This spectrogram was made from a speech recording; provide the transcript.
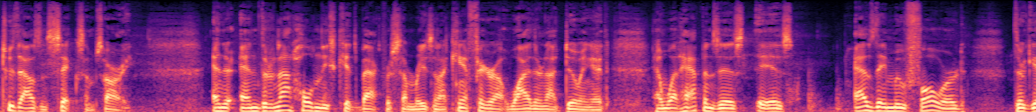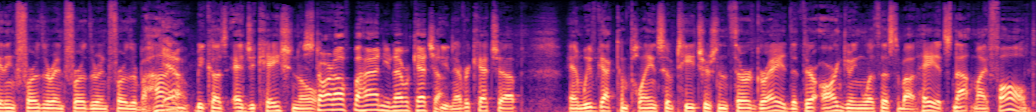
2006. I'm sorry. And they're, and they're not holding these kids back for some reason. I can't figure out why they're not doing it. And what happens is is as they move forward, they're getting further and further and further behind yeah. because educational start off behind, you never catch up. You never catch up, and we've got complaints of teachers in third grade that they're arguing with us about, hey, it's not my fault.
